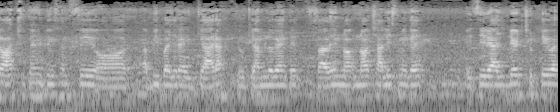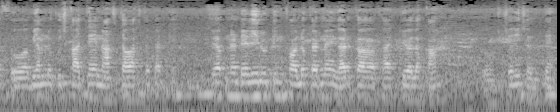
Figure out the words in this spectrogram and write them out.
लोग आ चुके हैं ट्यूशन से और अभी बज रहा है ग्यारह, क्योंकि हम लोग आए थे साढ़े नौ नौ चालीस में गए। इसीलिए आज लेट छुट्टी हुआ तो अभी हम लोग कुछ खाते हैं, नाश्ता वास्ता करके। फिर अपना डेली रूटीन फॉलो करना है, घर का फैक्ट्री वाला काम। तो चलिए चलते हैं।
